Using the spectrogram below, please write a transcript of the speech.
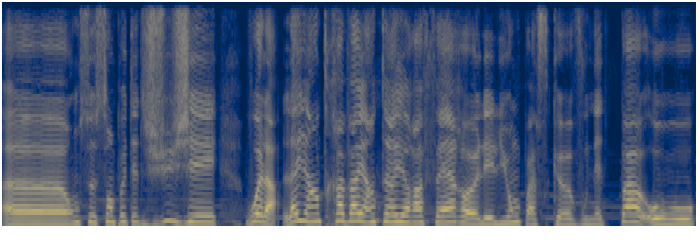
On se sent peut-être jugé. Voilà, là il y a un travail intérieur à faire, les lions, parce que vous n'êtes pas au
